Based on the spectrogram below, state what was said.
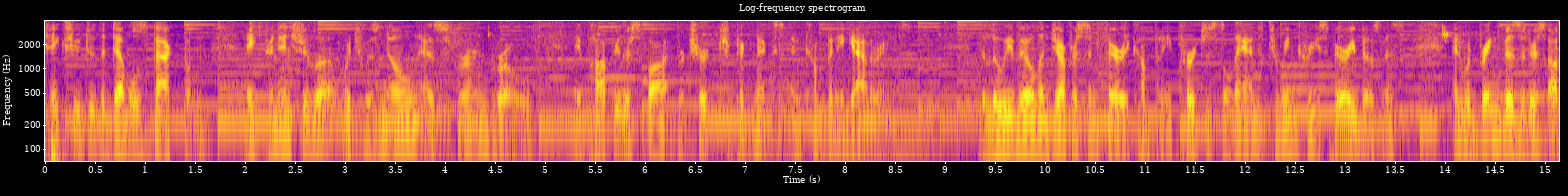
takes you to the Devil's Backbone, a peninsula which was known as Fern Grove, a popular spot for church picnics and company gatherings. The Louisville and Jefferson Ferry Company purchased the land to increase ferry business and would bring visitors up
